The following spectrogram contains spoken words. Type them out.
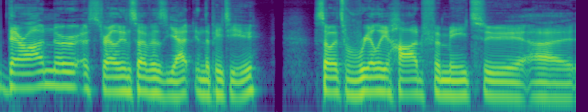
There are no Australian servers yet in the PTU, so it's really hard for me to uh,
